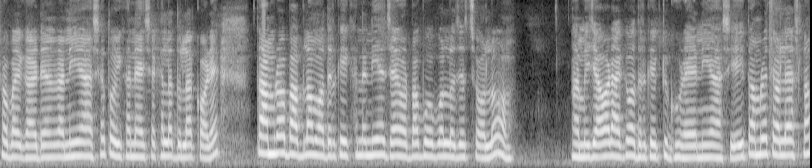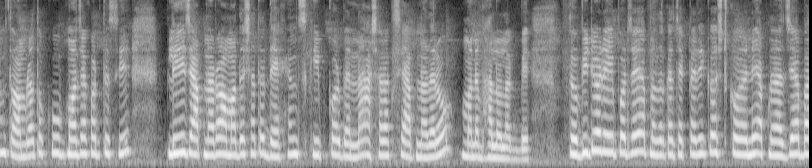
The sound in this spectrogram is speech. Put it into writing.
সবাই গার্ডেনরা নিয়ে আসে, তো ওইখানে এসে খেলাধুলা করে। তো আমরাও ভাবলাম ওদেরকে এখানে নিয়ে যাই, ওর বাবুও বলল যে চলো। আমি যাওয়ার আগে ওদেরকে একটু ঘুরিয়ে নিয়ে আসি। এই তো আমরা চলে আসলাম। তো আমরা তো খুব মজা করতেছি। প্লিজ আপনারাও আমাদের সাথে দেখেন, স্কিপ করবেন না। আশা রাখছি আপনাদেরও মানে ভালো লাগবে। তো ভিডিওর এই পর্যায়ে আপনাদের কাছে একটা রিকোয়েস্ট করে নিই। আপনারা যে বা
